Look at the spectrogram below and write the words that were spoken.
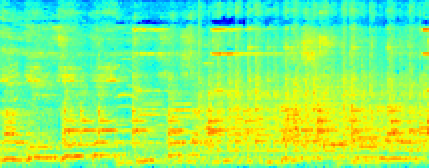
যাবি যদি শ্মশান গাছের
